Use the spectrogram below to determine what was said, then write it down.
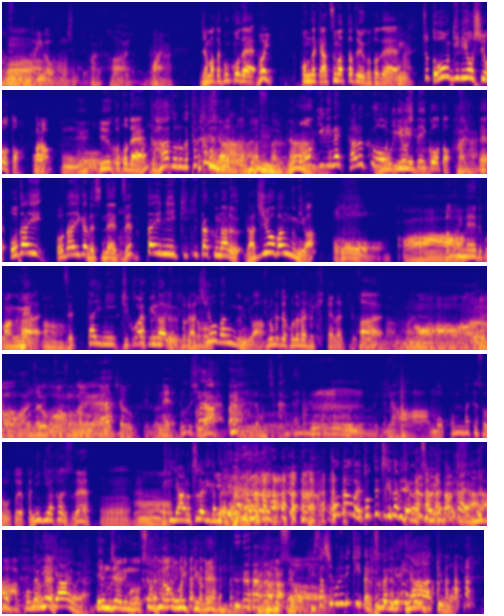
会話を楽しむという。はい。じゃあまたここではい。こんだけ集まったということでちょっと大喜利をしようと。あら。いうことで。なんかハードルが高いな。やっぱりな。大喜利ね。軽く大喜利をしていこうと、えーお題お題がですね、絶対に聞きたくなるラジオ番組は？おおあー。番組名でこと？番組名。あはー。い、絶対に聞きたくなるラジオ番組は？自分だったらこのラジオ聞きたいなっていう。はい。これも同じことそんなにっちゃうけどね。難しいな。でも時間帯にもよるからな。いやーもうこんだけ揃うとやっぱ賑やかですね。うん。いやあのつなぎ方や つけたみたいなつなぎ方あるかや。いやーこんなねやよや。演者よりもスタッフが多いっていうね。いいですよ。久しぶりに聞いたらつなぎで「いやー」っていうの。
